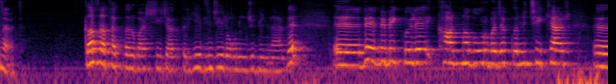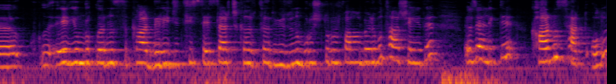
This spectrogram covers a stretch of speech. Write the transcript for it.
Evet. Gaz atakları başlayacaktır 7. ile 10. günlerde. Ee, ve bebek böyle karnına doğru bacaklarını çeker, e, el yumruklarını sıkar, delici tiz sesler çıkartır, yüzünü buruşturur falan böyle bu tarz şeyde özellikle karnı sert olur.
